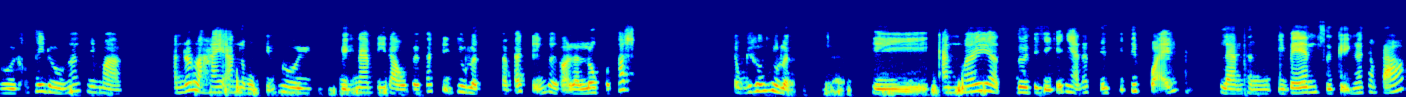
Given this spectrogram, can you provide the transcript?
người không thấy đường á, nhưng mà anh rất là hay, anh là một những người Việt Nam đi đầu về phát triển du lịch và phát triển về, gọi là, local touch trong cái hướng du lịch. Thì anh mới ờ, đưa cho chị cái nhà đó để chị tiếp quản, làm thành event sự kiện ở trong đó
